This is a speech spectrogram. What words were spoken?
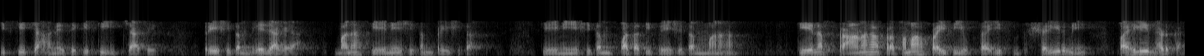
किसकी चाहने से, किसकी इच्छा से प्रेषितम भेजा गया? मन केनेशितम प्रेषित केनेशितम पतति प्रेषितम मन। केन प्राण प्रथम प्रैतियुक्त। इस शरीर में पहली धड़कन,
